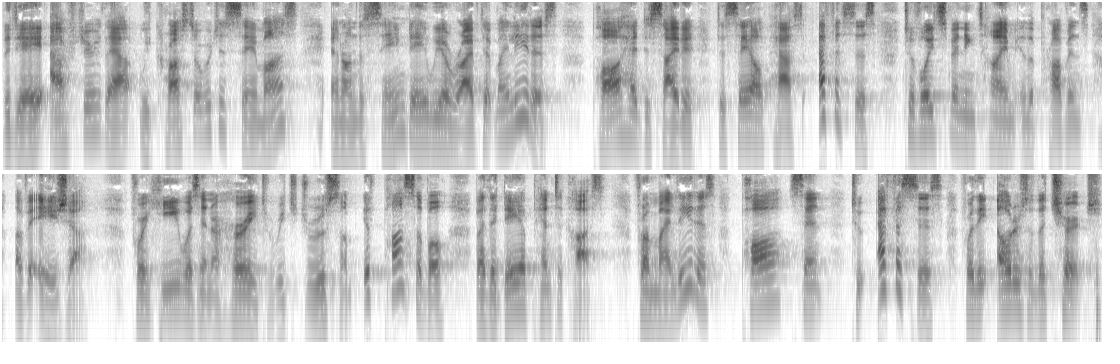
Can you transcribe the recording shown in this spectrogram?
The day after that, we crossed over to Samos, and on the same day, we arrived at Miletus. Paul had decided to sail past Ephesus to avoid spending time in the province of Asia, for he was in a hurry to reach Jerusalem, if possible, by the day of Pentecost. From Miletus, Paul sent to Ephesus for the elders of the church.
